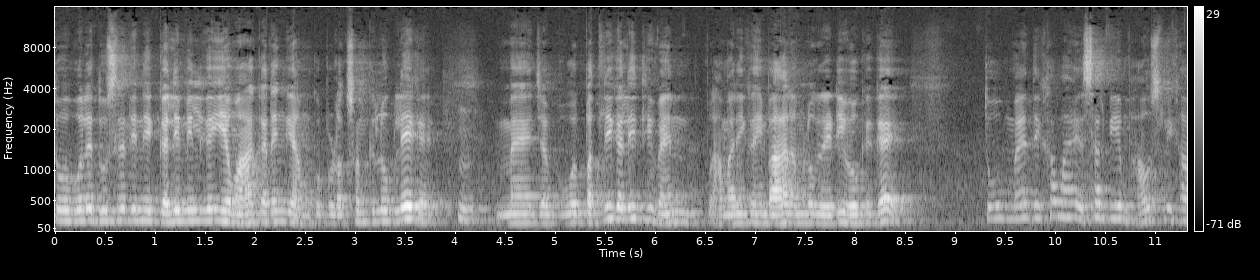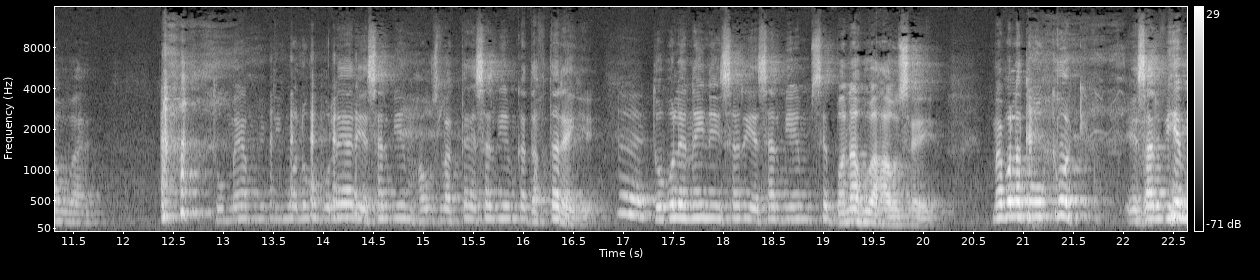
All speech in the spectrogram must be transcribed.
तो वो बोले दूसरे दिन एक गली मिल गई है वहाँ करेंगे हमको प्रोडक्शन के लोग ले गए. मैं जब वो पतली गली थी वैन हमारी कहीं बाहर हम लोग रेडी होके गए तो मैं देखा वहाँ S R B M house लिखा हुआ है। तो मैं अपनी टीम वालों को बोला यार S R B M house लगता है एस आर बी एम का दफ्तर है ये। तो बोले नहीं नहीं sir S R B M से बना हुआ हाउस है। मैं बोला तो वो एस आर बी एम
